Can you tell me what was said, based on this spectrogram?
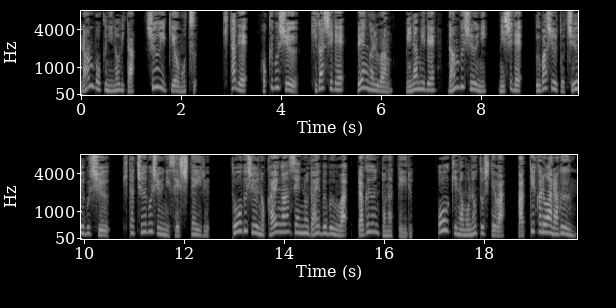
南北に伸びた周域を持つ。北で北部州、東でベンガル湾、南で南部州に、西でウバ州と中部州、北中部州に接している。東部州の海岸線の大部分はラグーンとなっている。大きなものとしては、バッティカロアラグーン、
